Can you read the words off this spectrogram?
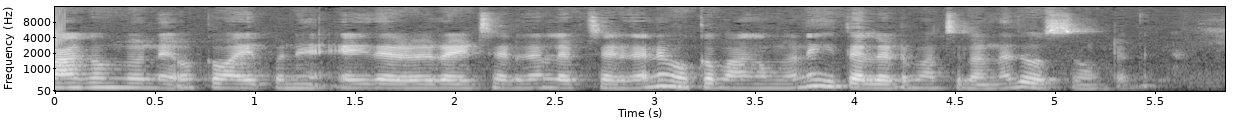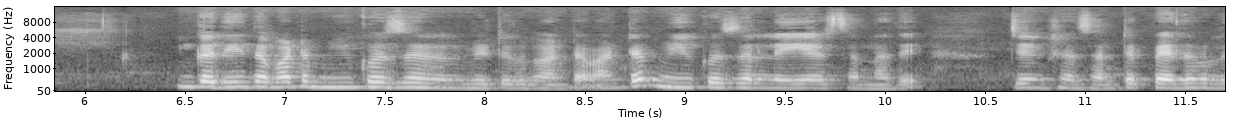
భాగంలోనే ఒక వైపునే ఏదో రైట్ సైడ్ కానీ లెఫ్ట్ సైడ్ కానీ ఒక భాగంలోనే ఈ తెల్లటి మచ్చలు అన్నది వస్తూ ఉంటుంది. ఇంకా దీంతో పాటు మ్యూకోజల్ విటులుగా అంటాం. అంటే మ్యూకోజల్ లేయర్స్ అన్నది జంక్షన్స్ అంటే పెదవుల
